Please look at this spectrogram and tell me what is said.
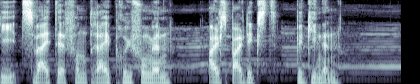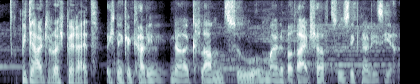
die zweite von drei Prüfungen, alsbaldigst beginnen. Bitte haltet euch bereit. Ich nicke Kardinal Klamm zu, um meine Bereitschaft zu signalisieren.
